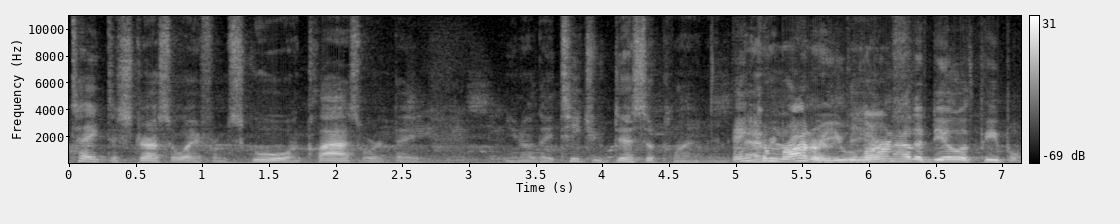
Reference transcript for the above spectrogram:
take the stress away from school and classwork. They, you know, they teach you discipline and, And camaraderie, you learn how to deal with people.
